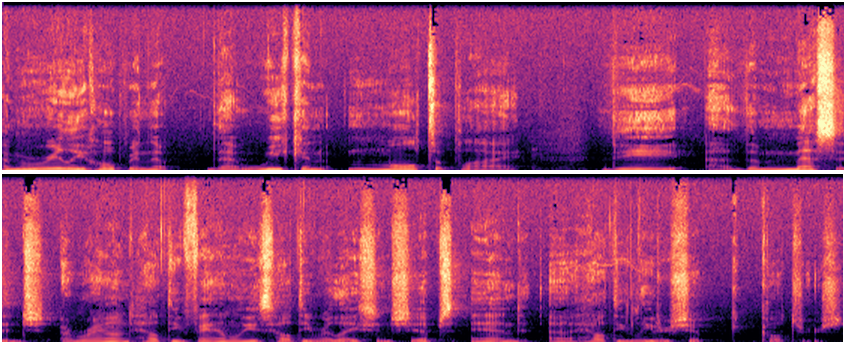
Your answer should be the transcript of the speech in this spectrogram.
I'm really hoping that that we can multiply the uh, the message around healthy families, healthy relationships, and uh, healthy leadership cultures.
